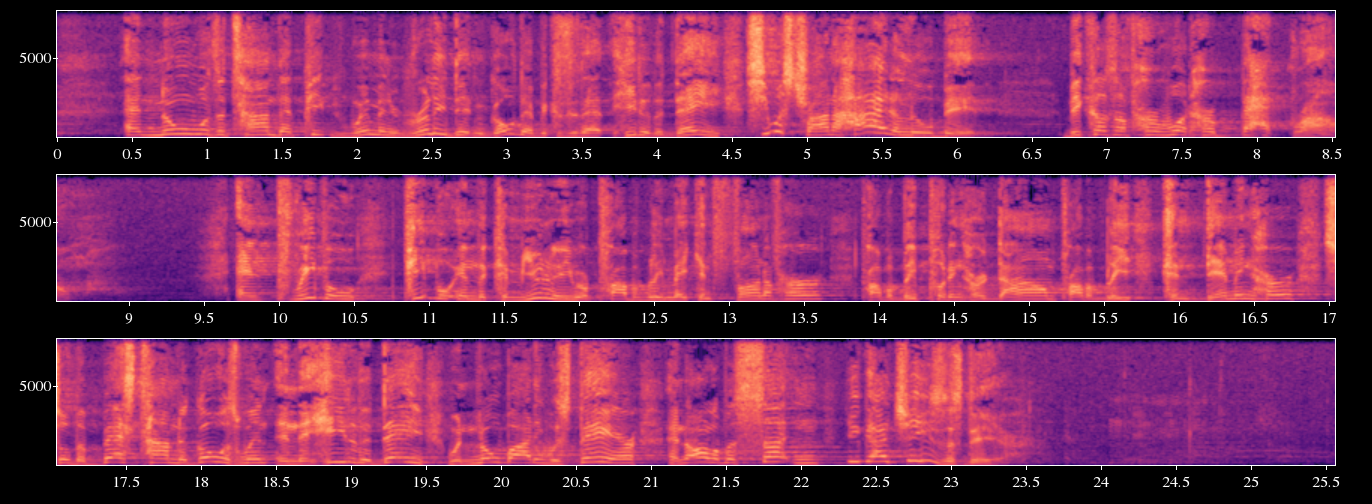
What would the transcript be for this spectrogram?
And noon was a time that women really didn't go there because of that heat of the day. She was trying to hide a little bit because of her what? Her background. And people, people in the community were probably making fun of her, probably putting her down, probably condemning her. So the best time to go is when in the heat of the day when nobody was there and all of a sudden you got Jesus there.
